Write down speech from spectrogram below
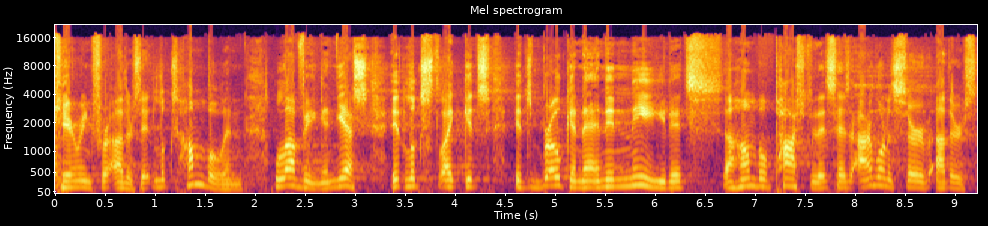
caring for others. It looks humble and loving. And yes, it looks like it's, it's broken and in need. It's a humble posture that says, I want to serve others.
